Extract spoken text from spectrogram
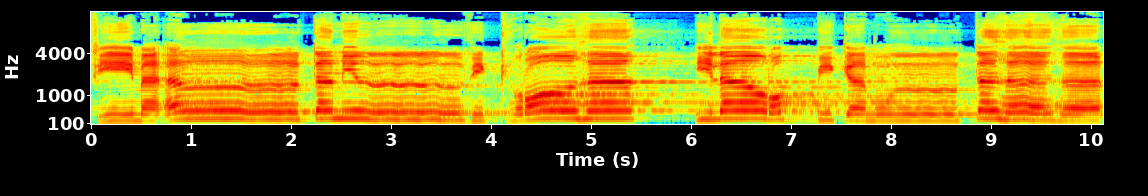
فيم أنت من ذكراها إلى ربك منتهاها.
